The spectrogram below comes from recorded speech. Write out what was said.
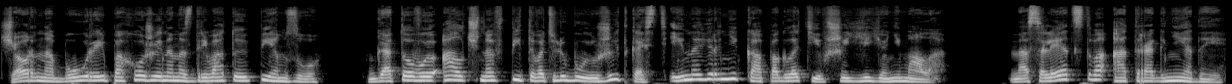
Черно-бурый, похожий на ноздреватую пемзу, готовую алчно впитывать любую жидкость и наверняка поглотивший ее немало. Наследство от Рогнеды,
